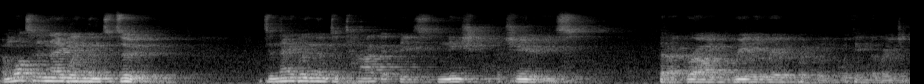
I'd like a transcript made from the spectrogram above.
And what's it enabling them to do? It's enabling them to target these niche opportunities that are growing really, really quickly within the region.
